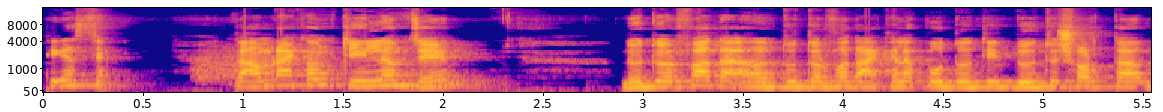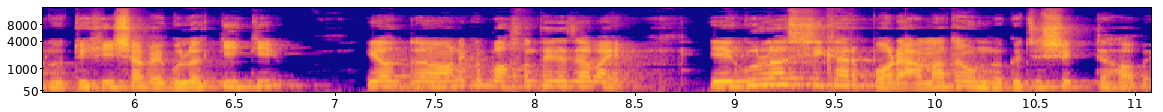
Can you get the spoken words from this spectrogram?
ঠিক আছে? তো আমরা এখন চিনলাম যে দুতরফা দুতরফা দাখিলা পদ্ধতির দ্বৈত সত্তা দুটি হিসাব, এগুলো কি কি? অনেকে প্রশ্ন থেকে যাবাই এগুলো শেখার পরে আমাদের অন্য কিছু শিখতে হবে?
